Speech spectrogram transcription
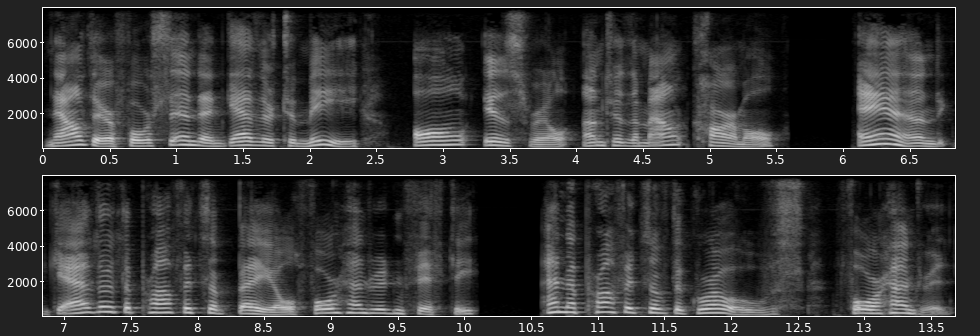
Now therefore send and gather to me all Israel unto the Mount Carmel, and gather the prophets of Baal four hundred and fifty, and the prophets of the groves four hundred,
